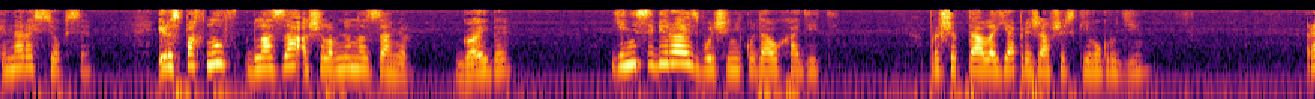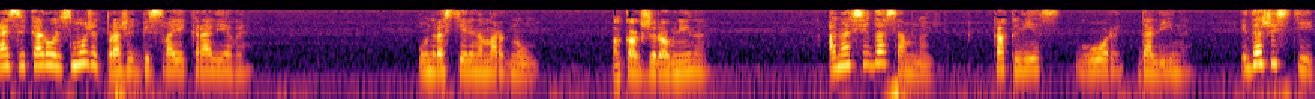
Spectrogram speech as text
Инар рассекся и, распахнув глаза, ошеломленно замер. — Гайде? — Я не собираюсь больше никуда уходить, — прошептала я, прижавшись к его груди. — Разве король сможет прожить без своей королевы? Он растерянно моргнул. — А как же равнина? — Она всегда со мной, как лес, горы, долина и даже степь.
